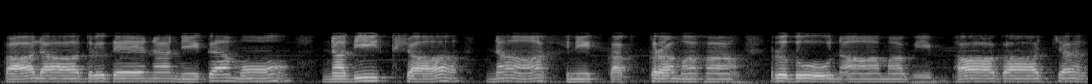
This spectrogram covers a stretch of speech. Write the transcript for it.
कालादृतेन निगमो न दीक्षा नाह्निकक्रमः। ऋतूनामविभागा च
